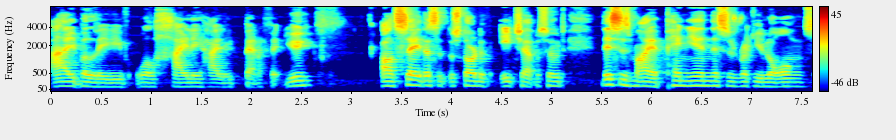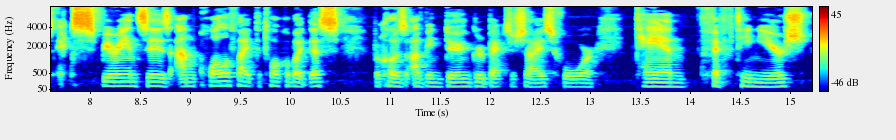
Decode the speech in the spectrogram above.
I believe, will highly, highly benefit you. I'll say this at the start of each episode. This is my opinion. This is Ricky Long's experiences. I'm qualified to talk about this because I've been doing group exercise for 10, 15 years.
